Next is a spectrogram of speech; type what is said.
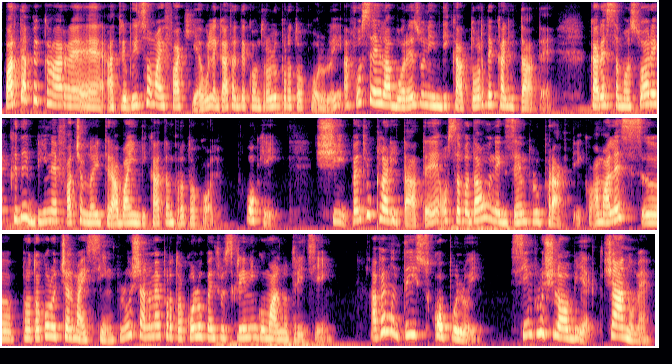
Partea pe care a trebuit să o mai fac eu, legată de controlul protocolului, a fost să elaborez un indicator de calitate, care să măsoare cât de bine facem noi treaba indicată în protocol. Ok. Și pentru claritate o să vă dau un exemplu practic. Am ales uh, protocolul cel mai simplu și anume protocolul pentru screeningul malnutriției. Avem întâi scopul lui, simplu și la obiect, și anume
